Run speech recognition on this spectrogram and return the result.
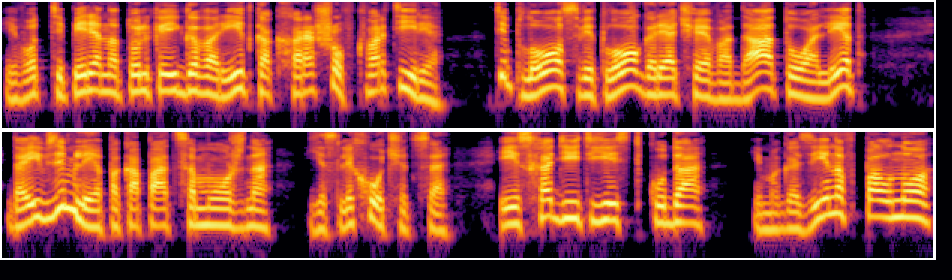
И вот теперь она только и говорит, как хорошо в квартире. Тепло, светло, горячая вода, туалет да и в земле покопаться можно, если хочется. И сходить есть куда. И магазинов полно.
